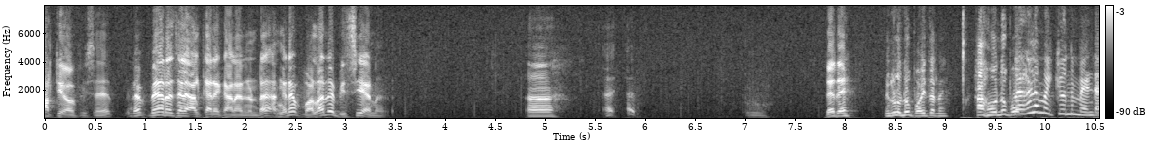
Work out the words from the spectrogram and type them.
ആർ ടി ഓഫീസ് പിന്നെ വേറെ ചില ആൾക്കാരെ കാണാനുണ്ട്. അങ്ങനെ വളരെ ബിസിയാണ് ദേ ദേ നിങ്ങളൊന്ന് പോയി തന്നെ. ആ ഒന്ന് ബഹളം വയ്ക്കൊന്നും വേണ്ട.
